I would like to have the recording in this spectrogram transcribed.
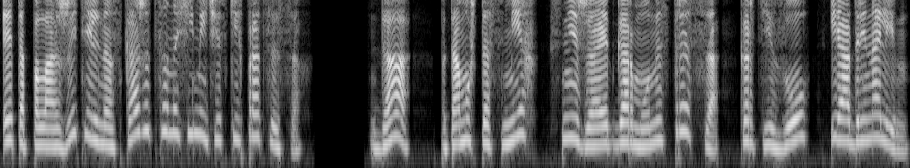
это положительно скажется на химических процессах? Да, потому что смех снижает гормоны стресса, кортизол и адреналин.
